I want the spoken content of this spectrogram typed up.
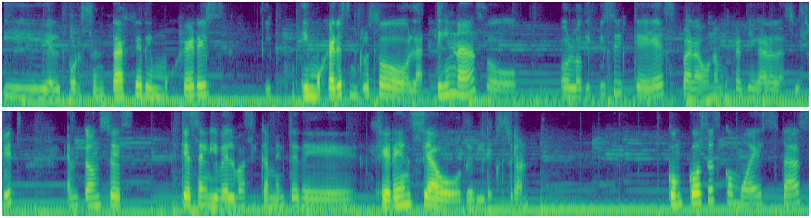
y el porcentaje de mujeres y, mujeres incluso latinas o, o, lo difícil que es para una mujer llegar a la C-suite. Entonces, que es el nivel básicamente de gerencia o de dirección. Con cosas como estas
